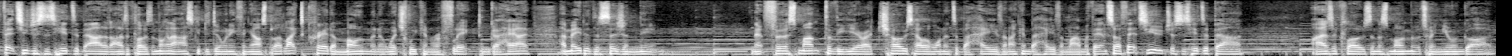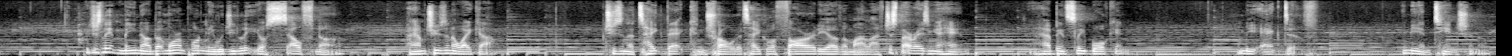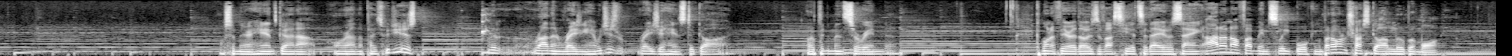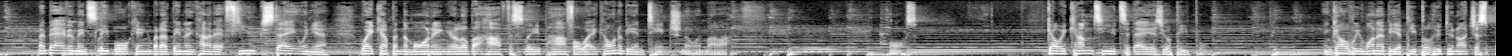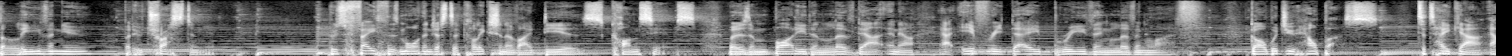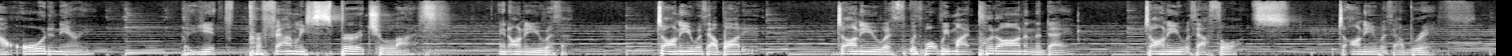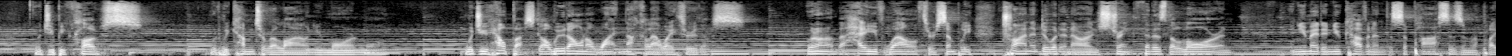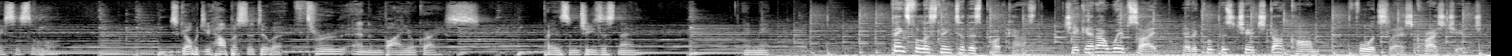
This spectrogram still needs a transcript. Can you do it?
If that's you, just as heads bowed and eyes are closed, I'm not going to ask you to do anything else, but I'd like to create a moment in which we can reflect and go, hey, I, I made a decision then. In that first month of the year, I chose how I wanted to behave, and I can behave in line with that. And so, if that's you, just as heads are bowed, eyes are closed in this moment between you and God, would you just let me know, but more importantly, would you let yourself know? Hey, I'm choosing to wake up. I'm choosing to take back control, to take authority over my life, just by raising your hand. I have been sleepwalking. Be active. and Be intentional. Or some of their hands going up all around the place. Would you just, rather than raising your hand, would you just raise your hands to God? Open them in surrender. Come on, if there are those of us here today who are saying, I don't know if I've been sleepwalking, but I want to trust God a little bit more. Maybe I haven't been sleepwalking, but I've been in kind of that fugue state when you wake up in the morning, you're a little bit half asleep, half awake. I want to be intentional in my life. Awesome. God, we come to you today as your people. And God, we want to be a people who do not just believe in you, but who trust in you. Whose faith is more than just a collection of ideas, concepts, but is embodied and lived out in our, our everyday, breathing, living life. God, would you help us to take our, our ordinary, but yet profoundly spiritual life and honor you with it? To honor you with our body, to honor you with, with what we might put on in the day, to honor you with our thoughts, to honor you with our breath. Would you be close? Would we come to rely on you more and more? Would you help us, God? We don't want to white knuckle our way through this. We don't want to behave well through simply trying to do it in our own strength. That is the law, and, and you made a new covenant that surpasses and replaces the law. So, God, would you help us to do it through and by your grace? Pray this in Jesus' name. Amen. Thanks for listening to this podcast. Check out our website at equipperschurch.com forward slash Christchurch.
